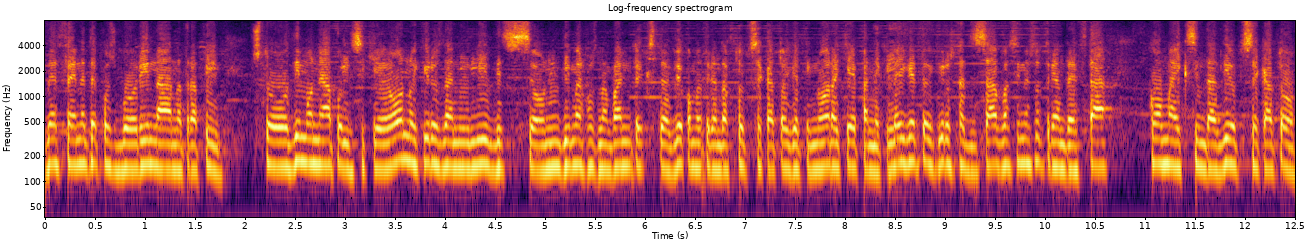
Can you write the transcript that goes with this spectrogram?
δεν φαίνεται πως μπορεί να ανατραπεί. Στο Δήμο Νεάπολης Οικαιών, ο κύριος Δανιλίδης, ο νυν δήμαρχος, λαμβάνει το 62,38% για την ώρα και επανεκλέγεται. Ο κύριος Χατζησάβας είναι στο 37,62%.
